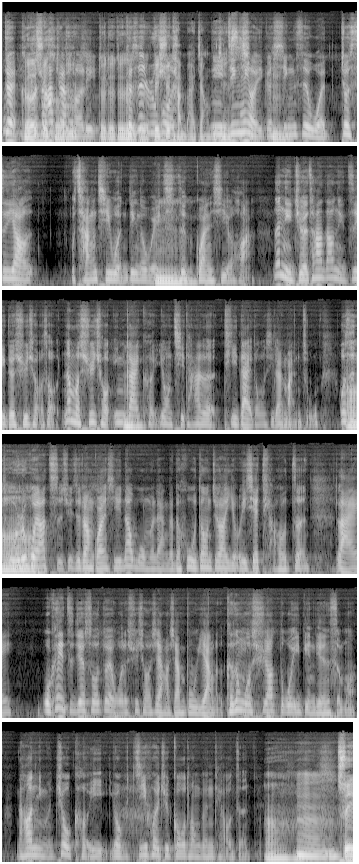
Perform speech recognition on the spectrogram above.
对，可是却合理。对对对对。可是如果必须坦白讲，你今天有一个心是我就是要长期稳定的维持这个关系的话。那你觉察到你自己的需求的时候，那么需求应该可以用其他的替代东西来满足，嗯、或是我如果要持续这段关系，哦、那我们两个的互动就要有一些调整。来，我可以直接说，对我的需求现在好像不一样了，可是我需要多一点点什么，然后你们就可以有机会去沟通跟调整。啊、嗯，所以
